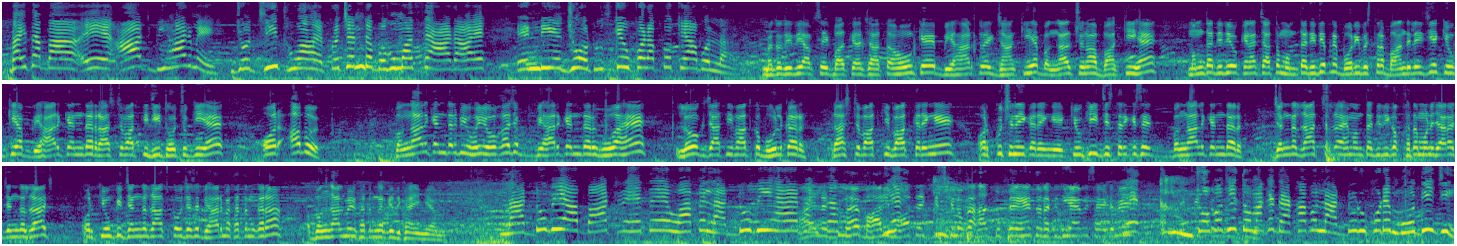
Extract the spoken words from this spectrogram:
भाई साहब ये आज बिहार में जो जीत हुआ है, प्रचंड बहुमत से आ रहा है, एनडीए जोट उसके ऊपर आपको क्या बोलना है? मैं तो दीदी आपसे एक बात कहना चाहता हूँ कि बिहार तो एक झांकी है, बंगाल चुनाव बाकी है। ममता दीदी को कहना चाहता हूँ, ममता दीदी अपने बोरी बिस्तर बाँध लीजिए, क्योंकि अब बिहार के अंदर राष्ट्रवाद की जीत हो चुकी है। और अब बंगाल के अंदर भी वही होगा जब बिहार के अंदर हुआ है लोग जातिवाद को भूलकर राष्ट्रवाद की बात करेंगे और कुछ नहीं करेंगे क्योंकि जिस तरीके से बंगाल के अंदर जंगल राज चल रहा है ममता दीदी को खत्म होने जा रहा है जंगल राज और क्योंकि जंगल राज को जैसे बिहार में खत्म करा बंगाल में भी खत्म करके दिखाएंगे हम लड्डू भी आप बांट रहे थे वहाँ पे लड्डू भी है हाँ भाई लड्डू साहब। है भारी ये- बहुत है इक्कीस किलो का हाथ दुख रहे हैं तो रख दिया है अभी साइड में চৌবজি তোমাকে দেখাবো লাড্ডুর উপরে মোদিজি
